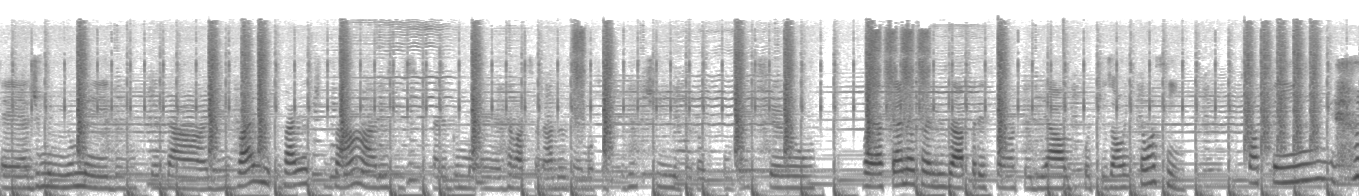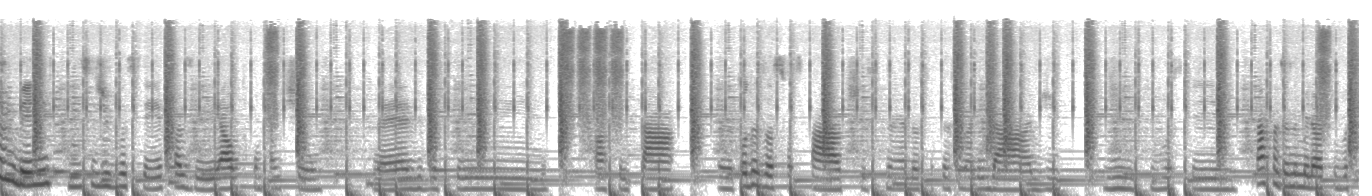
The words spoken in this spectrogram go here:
é, diminuir o medo, a ansiedade, vai, vai ativar áreas do cérebro é, relacionadas a emoções positivas, a compaixão, vai até neutralizar a pressão arterial do cortisol. Então, assim, só tem benefício de você fazer autocompaixão, né? De você aceitar é, todas as suas partes, né? Da sua personalidade, de que você está fazendo o melhor que você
